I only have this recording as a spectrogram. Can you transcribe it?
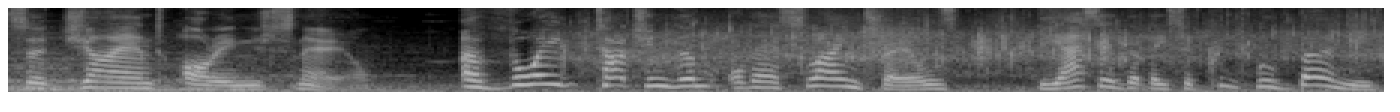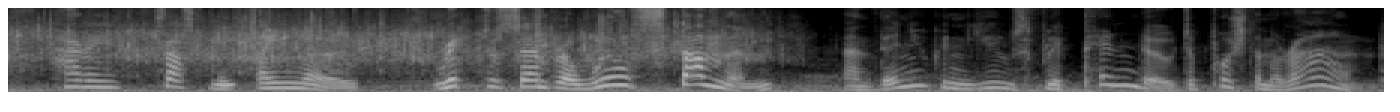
That's a giant orange snail. Avoid touching them or their slime trails. The acid that they secrete will burn you. Harry, trust me, I know. Rictusempra will stun them, and then you can use Flipendo to push them around.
